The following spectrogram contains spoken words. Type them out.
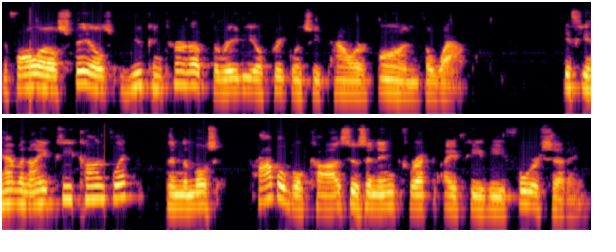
If all else fails, you can turn up the radio frequency power on the WAP. If you have an IP conflict, then the most probable cause is an incorrect IPv4 setting.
